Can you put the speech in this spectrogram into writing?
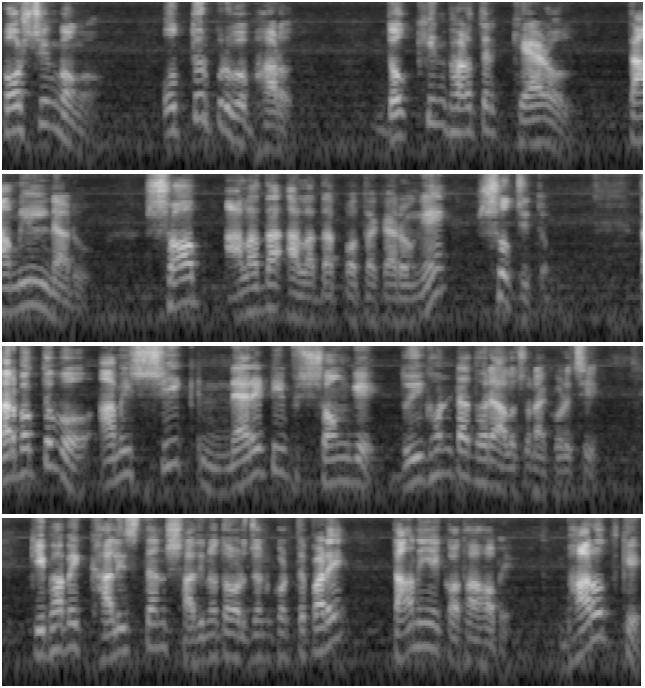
পশ্চিমবঙ্গ উত্তর পূর্ব ভারত, দক্ষিণ ভারতের কেরল, তামিলনাড়ু সব আলাদা আলাদা পতাকা রঙে সজ্জিত। তার বক্তব্য, আমি শিখ ন্যারেটিভ সঙ্গে দুই ঘণ্টা ধরে আলোচনা করেছি। কীভাবে খালিস্তান স্বাধীনতা অর্জন করতে পারে, তা নিয়ে কথা হবে। ভারতকে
